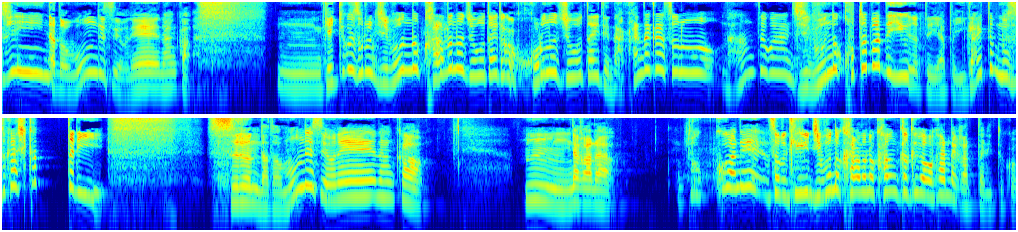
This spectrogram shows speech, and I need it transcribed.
しいんだと思うんですよね。なんか、うん、結局その自分の体の状態とか心の状態ってなかなかその、なんていうかな、自分の言葉で言うのってやっぱ意外と難しかったりするんだと思うんですよね。なんか、うん、だから、そこがね、その結局自分の体の感覚がわかんなかったりとか、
